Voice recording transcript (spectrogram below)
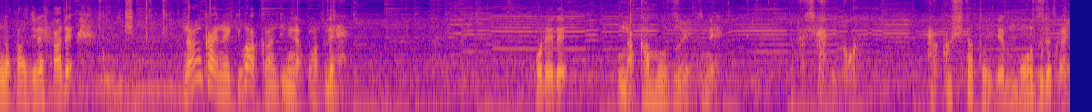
んな感じね。あ、で、南海の駅は感じになってますね。これで、中本駅ね。確かに、ここ。百下取りでモズですかね。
